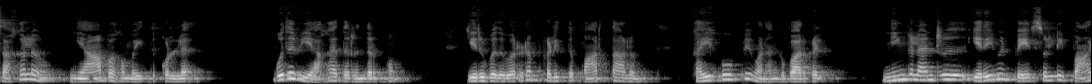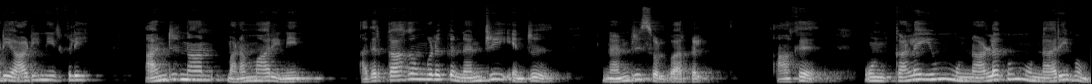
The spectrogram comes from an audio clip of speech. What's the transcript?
சகலம் ஞாபகம் வைத்துக்கொள்ள உதவியாக அது இருந்திருக்கும் இருபது வருடம் கழித்து பார்த்தாலும் கைகூப்பி வணங்குவார்கள். நீங்கள் அன்று இறைவன் பெயர் சொல்லி பாடி ஆடினீர்களே அன்று நான் மனம் மாறினேன். அதற்காக உங்களுக்கு நன்றி என்று நன்றி சொல்வார்கள். ஆக உன் கலையும் உன் அழகும் உன் அறிவும்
